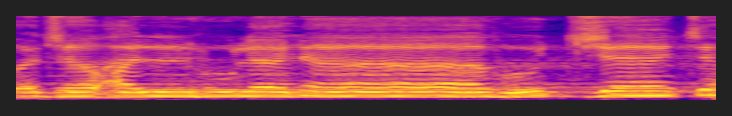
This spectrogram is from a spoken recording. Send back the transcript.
واجعله لنا هجتين.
